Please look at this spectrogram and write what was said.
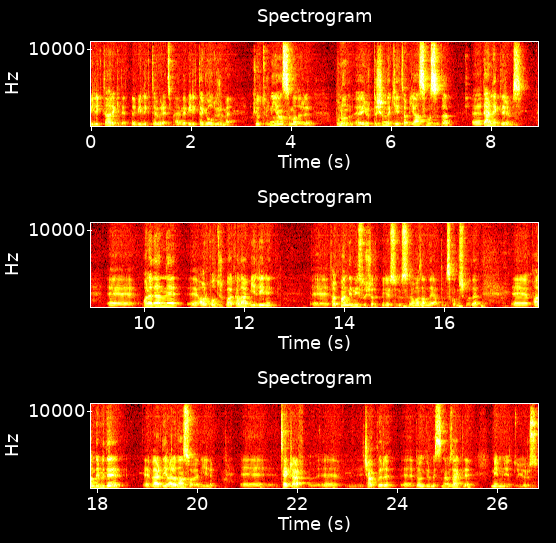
birlikte hareket etme, birlikte üretme ve birlikte yol yürüme kültürünün yansımaları. Bunun e, yurt dışındaki tabii yansıması da e, derneklerimiz. E, o nedenle e, Avrupalı Türk Bankalar Birliği'nin e, tabii pandemiyi suçladık biliyorsunuz Ramazan'da yaptığımız konuşmada. E, pandemide e, verdiği aradan sonra diyelim e, tekrar e, çarkları e, döndürmesinden özellikle memnuniyet duyuyoruz.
